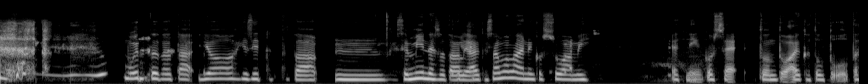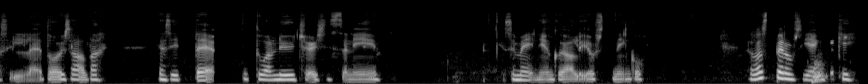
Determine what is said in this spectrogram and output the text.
Mutta tota, joo, ja sitten tota, mm, se Minnesota oli aika samanlainen kuin Suomi, että niinku se tuntuu aika tutulta silleen toisaalta. Ja sitten tuolla New Jerseyssä niin se meininki oli just niinku sellaista perusjenkki,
